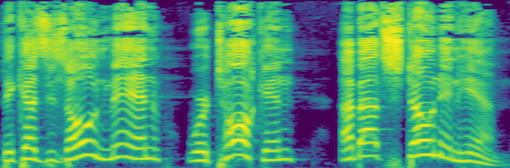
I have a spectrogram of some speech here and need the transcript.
Because his own men were talking about stoning him.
